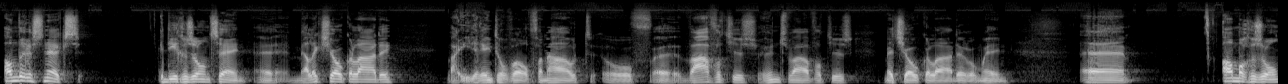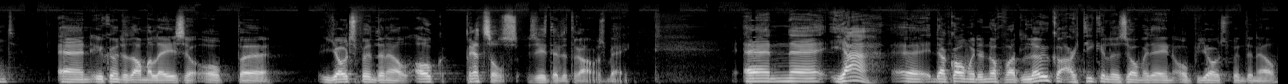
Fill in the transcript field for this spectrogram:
andere snacks die gezond zijn. melkchocolade, waar iedereen toch wel van houdt. Of wafeltjes, hunswafeltjes met chocolade eromheen. allemaal gezond. En u kunt het allemaal lezen op joods.nl. Ook pretzels zitten er trouwens bij. En uh, ja, uh, dan komen er nog wat leuke artikelen zometeen op joods.nl.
